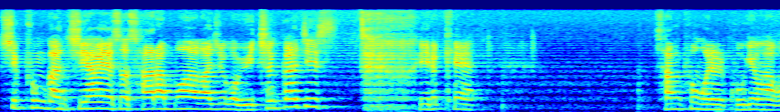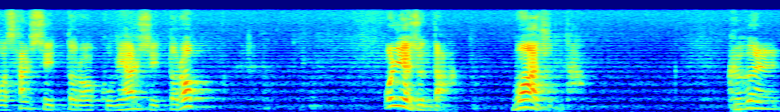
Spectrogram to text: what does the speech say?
식품관 지하에서 사람 모아가지고 위층까지 이렇게 상품을 구경하고 살 수 있도록 구매할 수 있도록 올려준다. 모아준다. 그걸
